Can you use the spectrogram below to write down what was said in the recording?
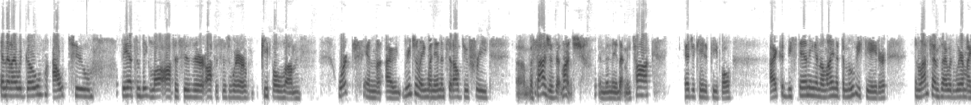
And then I would go out to. They had some big law offices or offices where people um, worked, and I originally went in and said I'll do free uh, massages at lunch, and then they let me talk, educated people. I could be standing in the line at the movie theater and a lot of times I would wear my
